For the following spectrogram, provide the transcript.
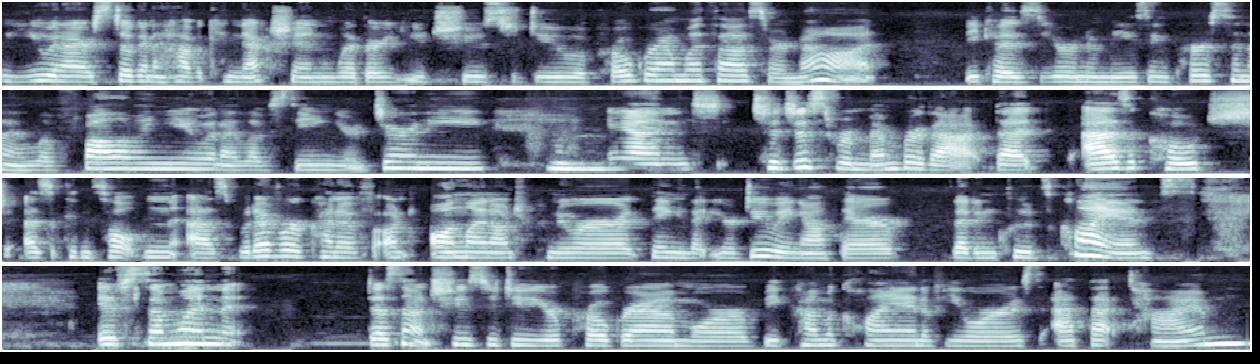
you and I are still going to have a connection whether you choose to do a program with us or not because you're an amazing person. I love following you and I love seeing your journey. Mm-hmm. And to just remember that that as a coach, as a consultant, as whatever kind of on- online entrepreneur thing that you're doing out there that includes clients, if someone does not choose to do your program or become a client of yours at that time,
